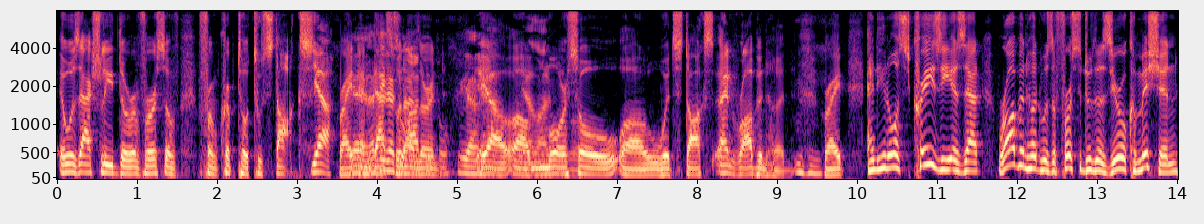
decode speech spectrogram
it was actually the reverse of from crypto to stocks Yeah. right Yeah, and I that's, that's a when i learned. Yeah. yeah, Yeah. uh, Yeah, a lot of more so uh, with stocks and robinhood Mm-hmm. right and you know what's crazy is that robinhood was the first to do the zero commission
